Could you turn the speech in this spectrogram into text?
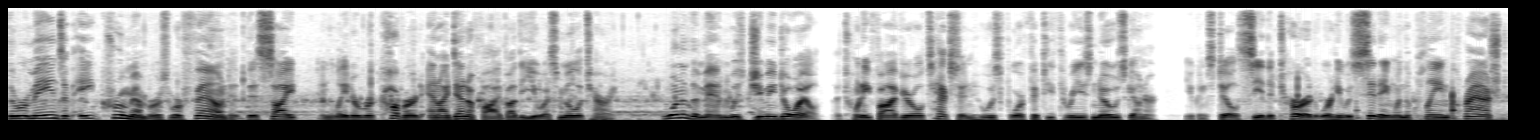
The remains of eight crew members were found at this site and later recovered and identified by the U.S. military. One of the men was Jimmy Doyle, a 25 year old Texan who was 453's nose gunner. You can still see the turret where he was sitting when the plane crashed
